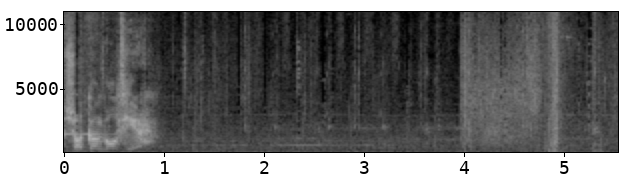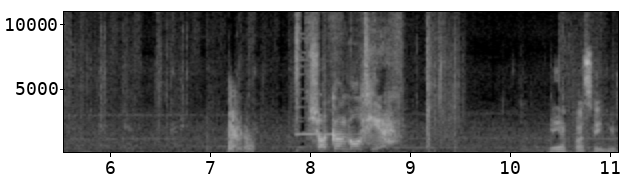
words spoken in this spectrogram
Shotgun bolt here. Shotgun bolt here. Yeah, посадил. you.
